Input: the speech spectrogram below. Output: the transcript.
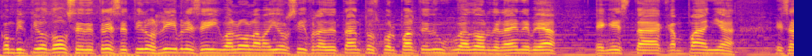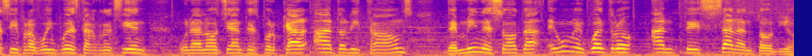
Convirtió 12 de 13 tiros libres e igualó la mayor cifra de tantos por parte de un jugador de la NBA en esta campaña. Esa cifra fue impuesta recién una noche antes por Carl Anthony Towns de Minnesota en un encuentro ante San Antonio.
